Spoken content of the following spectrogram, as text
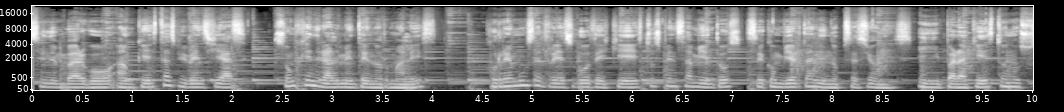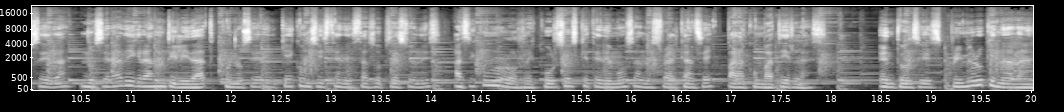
Sin embargo, aunque estas vivencias son generalmente normales, corremos el riesgo de que estos pensamientos se conviertan en obsesiones. Y para que esto no suceda, nos será de gran utilidad conocer en qué consisten estas obsesiones, así como los recursos que tenemos a nuestro alcance para combatirlas. Entonces, primero que nada,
